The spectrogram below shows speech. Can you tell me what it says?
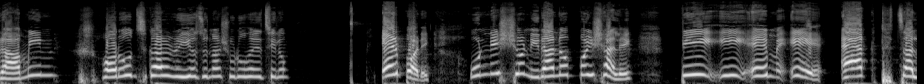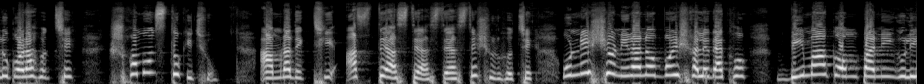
গ্রামীণ স্বরোজগার যোজনা শুরু হয়েছিল। এরপরে উনিশশো নিরানব্বই সালে পিইএমএ অ্যাক্ট চালু করা হচ্ছে। সমস্ত কিছু আমরা দেখছি আস্তে আস্তে আস্তে আস্তে শুরু হচ্ছে। উনিশশো নিরানব্বই সালে দেখো, বিমা কোম্পানিগুলি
